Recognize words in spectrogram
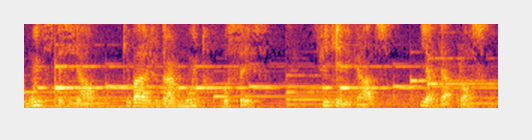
muito especial que vai ajudar muito vocês. Fiquem ligados e até a próxima.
